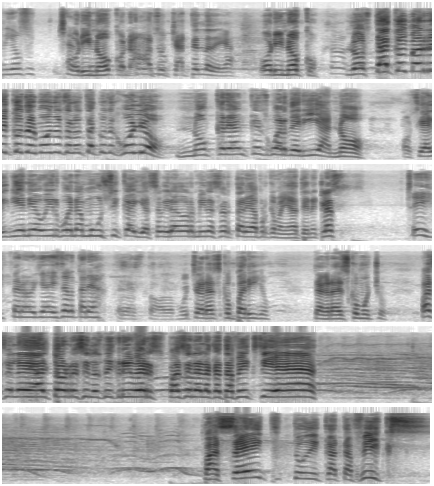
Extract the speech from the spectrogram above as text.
Río Orinoco, no, Suchate es la de allá. Orinoco. Los tacos más ricos del mundo son los tacos de Julio. No crean que es guardería, no. O sea, él viene a oír buena música y ya se va a ir a dormir a hacer tarea porque mañana tiene clase. Sí, pero ya hice la tarea. Es todo. Muchas gracias, comparillo. Te agradezco mucho. Pásale al Torres y los Big Rivers. Pásale a la Catafixie. Passate to the Catafix.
